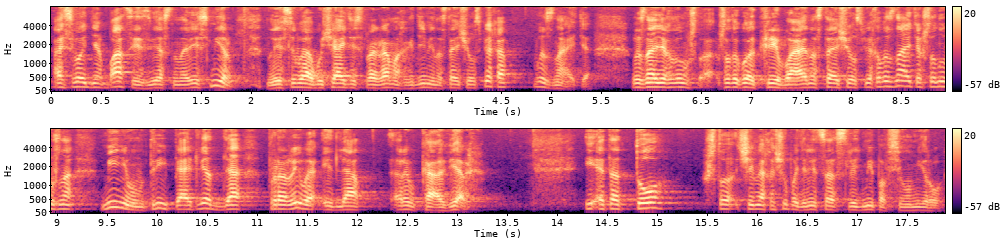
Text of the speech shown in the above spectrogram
а сегодня бац, известный на весь мир. Но если вы обучаетесь в программах Академии настоящего успеха, вы знаете. Вы знаете, что, что такое кривая настоящего успеха. Вы знаете, что нужно минимум 3-5 лет для прорыва и для рывка вверх. И это то, что, чем я хочу поделиться с людьми по всему миру.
